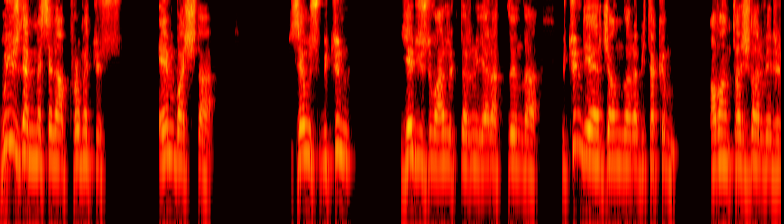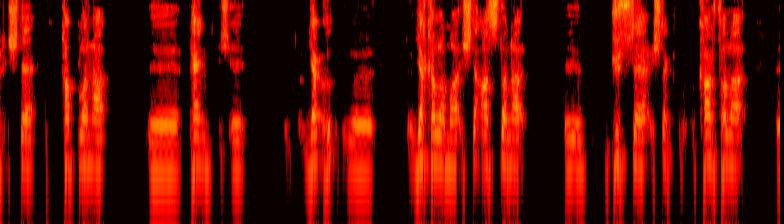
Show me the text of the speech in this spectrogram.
Bu yüzden mesela Prometheus en başta Zeus bütün yeryüzü varlıklarını yarattığında bütün diğer canlılara bir takım avantajlar verir. İşte kaplana e, pen, e, ya, e, yakalama, işte aslana e, cüsse, işte kartala e,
